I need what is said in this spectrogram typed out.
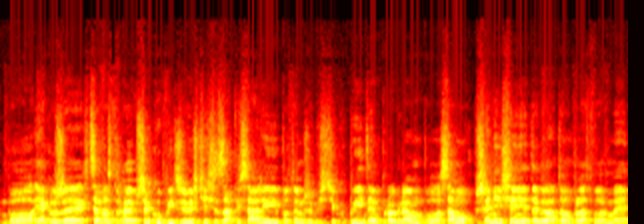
bo jako, że chcę was trochę przekupić, żebyście się zapisali i potem żebyście kupili ten program, bo samo przeniesienie tego na tą platformę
